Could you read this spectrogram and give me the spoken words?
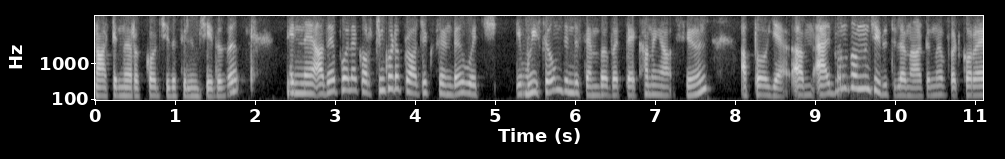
നാട്ടിൽ നിന്ന് റെക്കോർഡ് ചെയ്ത് ഫിലിം ചെയ്തത്. പിന്നെ അതേപോലെ കുറച്ചും കൂടെ പ്രോജക്ട്സ് ഉണ്ട് which we films in December but coming out soon അപ്പോ ആൽബംസ് ഒന്നും ചെയ്തിട്ടില്ല നാട്ടിൽ നിന്ന് ബട്ട് കുറെ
